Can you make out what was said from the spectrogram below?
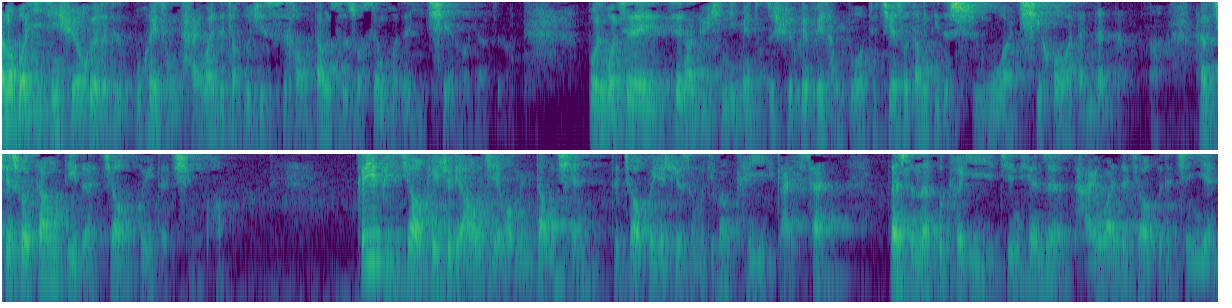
当然，我已经学会了，就是不会从台湾的角度去思考我当时所生活的一切，好这样子。不，我在这趟旅行里面总是学会非常多，就接受当地的食物啊、气候啊等等的啊，还有接受当地的教会的情况，可以比较，可以去了解我们当前的教会也许有什么地方可以改善，但是呢，不可以以今天的台湾的教会的经验。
